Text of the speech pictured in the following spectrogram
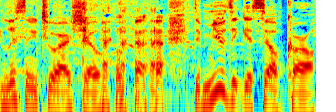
listening to our show? the music itself, Carl.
